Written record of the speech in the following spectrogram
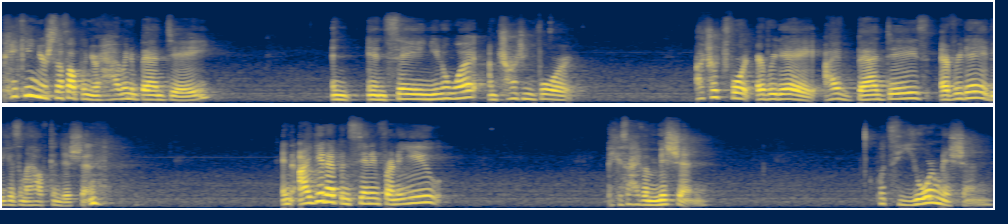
picking yourself up when you're having a bad day and, and saying, you know what, I'm charging for it. I charge for it every day. I have bad days every day because of my health condition. And I get up and stand in front of you because I have a mission. What's your mission?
